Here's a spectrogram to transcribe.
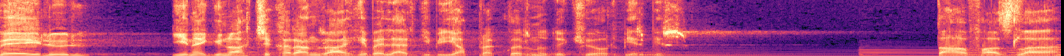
Ve Eylül yine günah çıkaran rahibeler gibi yapraklarını döküyor bir bir. Daha fazla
